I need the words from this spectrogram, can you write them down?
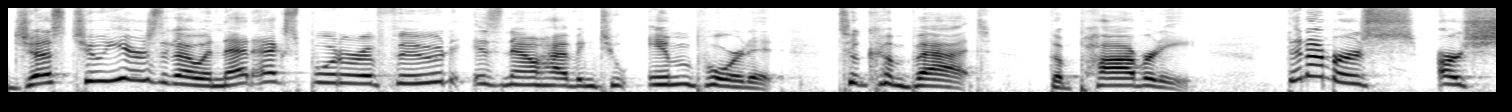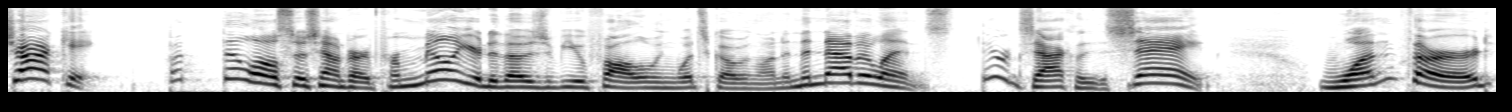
just two years ago, a net exporter of food, is now having to import it to combat the poverty. The numbers are shocking, but they'll also sound very familiar to those of you following what's going on in the Netherlands. They're exactly the same. One third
